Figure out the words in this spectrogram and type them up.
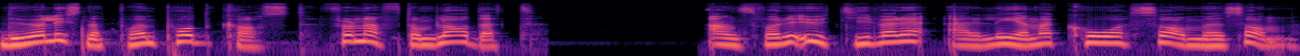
Du har lyssnat på en podcast från Aftonbladet. Ansvarig utgivare är Lena K Samuelsson.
